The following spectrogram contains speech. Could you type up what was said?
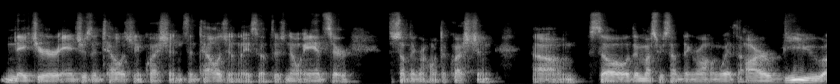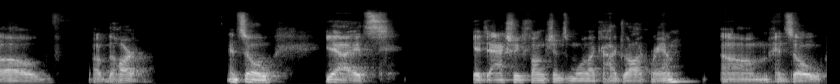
nature answers intelligent questions intelligently. So if there's no answer, there's something wrong with the question. Um, so there must be something wrong with our view of of the heart. And so, yeah, it's it actually functions more like a hydraulic ram. Um, and so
